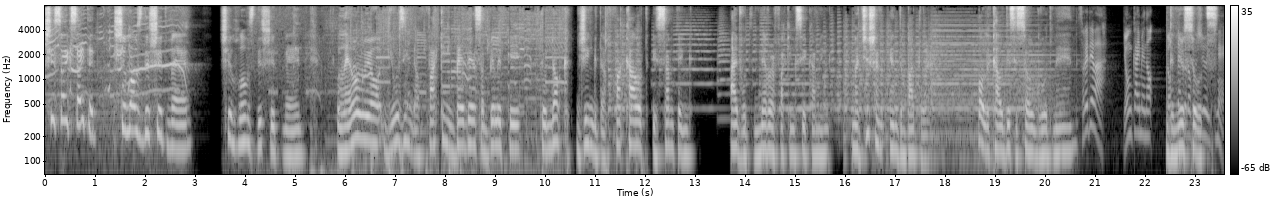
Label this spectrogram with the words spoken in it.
She's so excited. She loves this shit, man. She loves this shit, man. Leorio using the fucking badass ability to knock Ging the fuck out is something I would never fucking see coming. Magician and the Butler. Holy cow, this is so good, man. それでは4回目の The new 661 suits. 名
